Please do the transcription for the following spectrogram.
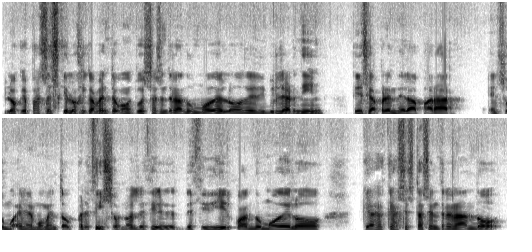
Lo que pasa es que, lógicamente, cuando tú estás entrenando un modelo de deep learning, tienes que aprender a parar en, el momento preciso, ¿no? Es decir, decidir cuando un modelo que, que estás entrenando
